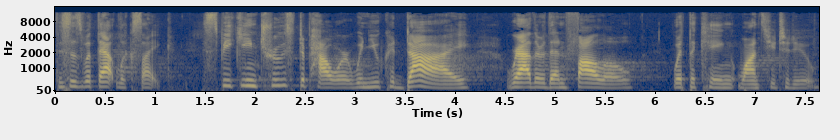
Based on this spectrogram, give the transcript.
This is what that looks like speaking truth to power when you could die rather than follow what the king wants you to do.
